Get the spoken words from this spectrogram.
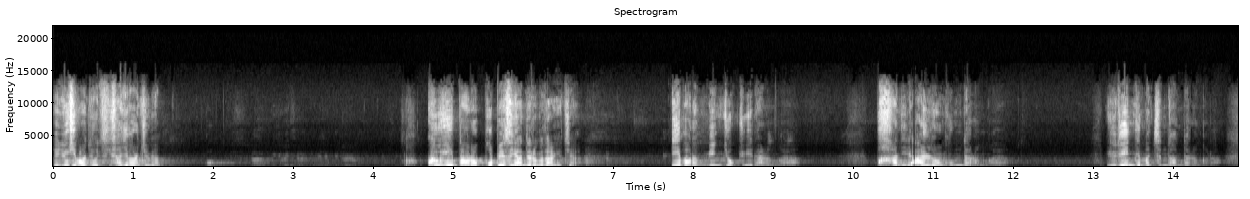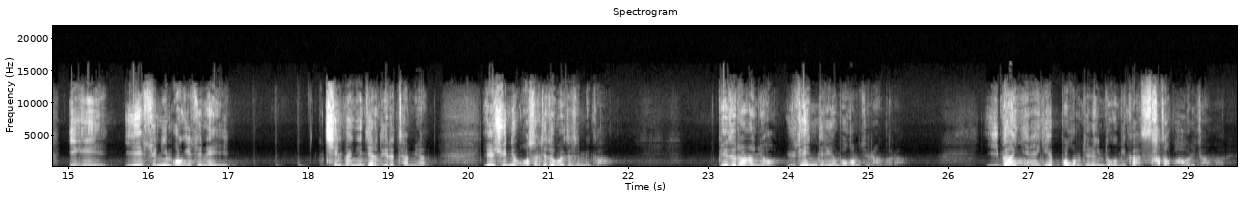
60만 원 주고 40만 원 주면, 그게 바로 보편성이 안 되는 거 알겠지? 이게 바로 민족주의라는 거야. 판일이 알론 굽다는 거야. 유대인들만 전도한다는 거라. 이게 예수님 오기 전에 700년 전에도 이렇다면 예수님 오실 때도 뭐 어떻습니까? 베드로는요, 유대인들에게 복음 전한 거라. 이방인에게 복음 전한 게 누굽니까? 사도 바울이단 말이에요.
